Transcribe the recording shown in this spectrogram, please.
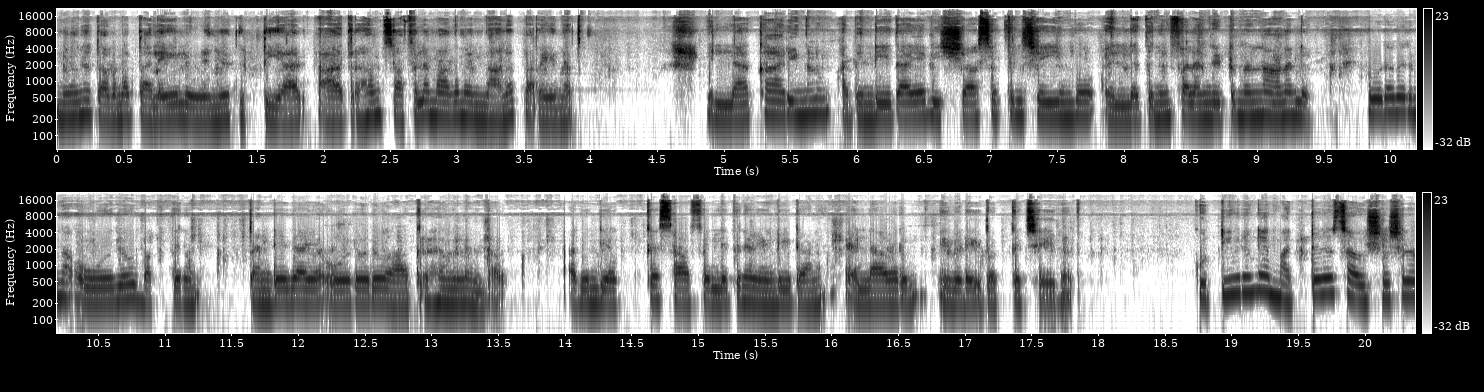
മൂന്ന് തവണ തലയിൽ ഒഴിഞ്ഞ് കുത്തിയാൽ ആഗ്രഹം സഫലമാകുമെന്നാണ് പറയുന്നത്. എല്ലാ കാര്യങ്ങളും അതിന്റെതായ വിശ്വാസത്തിൽ ചെയ്യുമ്പോൾ എല്ലാത്തിനും ഫലം കിട്ടുമെന്നാണല്ലോ. ഇവിടെ വരുന്ന ഓരോ ഭക്തരും തന്റെതായ ഓരോരോ ആഗ്രഹങ്ങളും ഉണ്ടാവും അതിന്റെയൊക്കെ സാഫല്യത്തിന് വേണ്ടിയിട്ടാണ് എല്ലാവരും ഇവിടെ ഇതൊക്കെ ചെയ്യുന്നത്. കുട്ടിയൂരിന്റെ മറ്റൊരു സവിശേഷത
